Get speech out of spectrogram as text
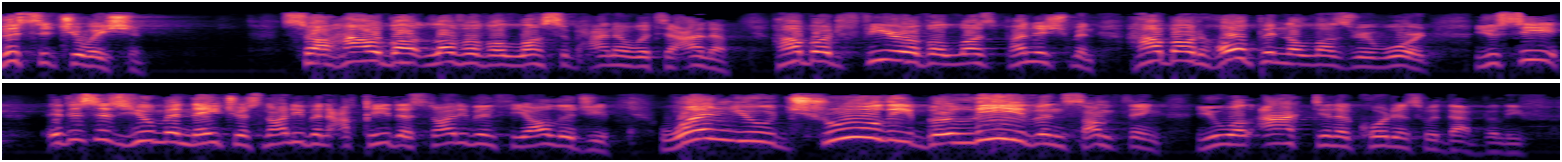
this situation. So how about love of Allah subhanahu wa ta'ala? How about fear of Allah's punishment? How about hope in Allah's reward? You see, this is human nature, it's not even aqidah, it's not even theology. When you truly believe in something, you will act in accordance with that belief.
